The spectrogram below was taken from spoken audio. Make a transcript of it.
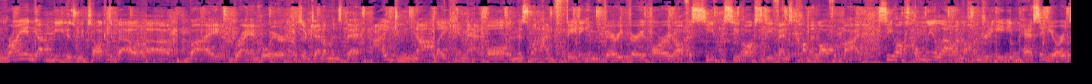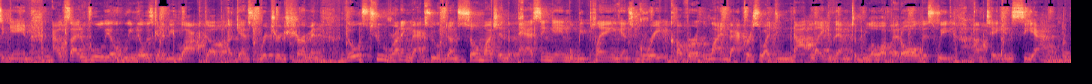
Ryan got beat, as we talked about, uh, by Brian Hoyer as our gentleman's bet. I do not like him at all in this one. I'm fading him very, very hard off a Se- Seahawks defense coming off a bye. Seahawks only allowing 180 passing yards a game outside of Julio, who we know is going to be locked up against Richard Sherman. Those two running backs who have done so much in the passing game will be playing against great cover linebackers. So I do not like them to blow up at all this week. I'm taking Seattle.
